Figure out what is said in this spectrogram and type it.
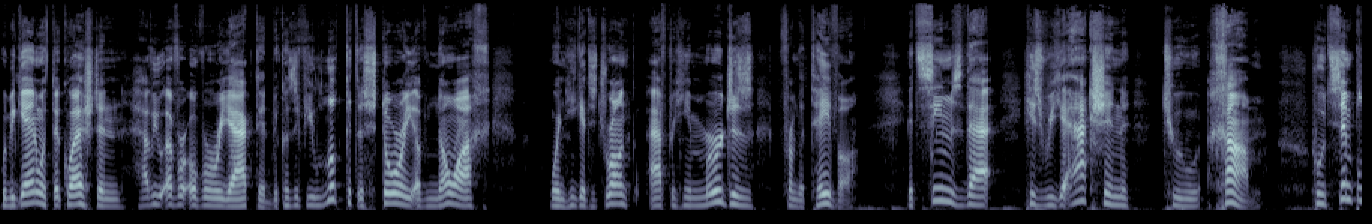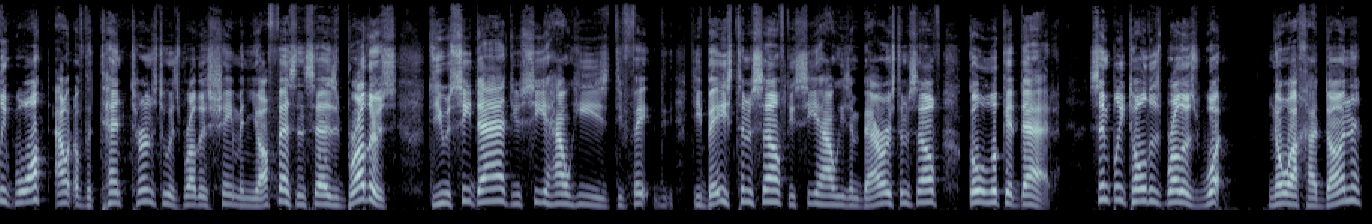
We began with the question, have you ever overreacted? Because if you look at the story of Noach when he gets drunk after he emerges from the Teva, it seems that his reaction to Ham, who simply walked out of the tent, turns to his brothers Shem and Yafes and says, Brothers, do you see dad? Do you see how he's defa- debased himself? Do you see how he's embarrassed himself? Go look at dad. Simply told his brothers what Noach had done.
